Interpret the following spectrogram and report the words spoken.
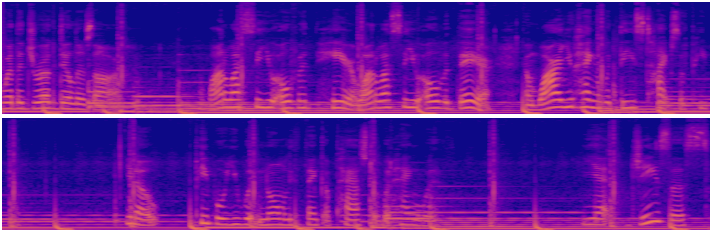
where the drug dealers are? Why do I see you over here? Why do I see you over there? And why are you hanging with these types of people? You know, people you wouldn't normally think a pastor would hang with. Yet Jesus,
